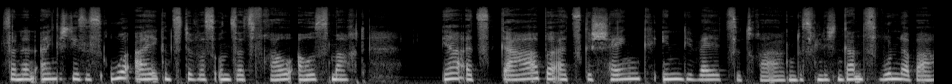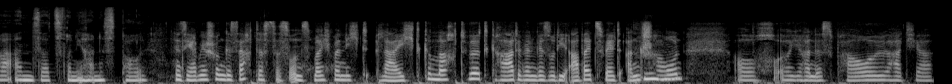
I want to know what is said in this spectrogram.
sondern eigentlich dieses Ureigenste, was uns als Frau ausmacht, ja, als Gabe, als Geschenk in die Welt zu tragen. Das finde ich ein ganz wunderbarer Ansatz von Johannes Paul. Sie haben ja schon gesagt, dass das uns manchmal nicht leicht gemacht wird, gerade wenn wir so die Arbeitswelt anschauen. Mhm. Auch äh, Johannes Paul hat ja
